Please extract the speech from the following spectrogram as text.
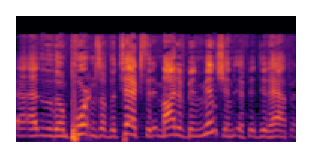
uh, the importance of the text, that it might have been mentioned if it did happen.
